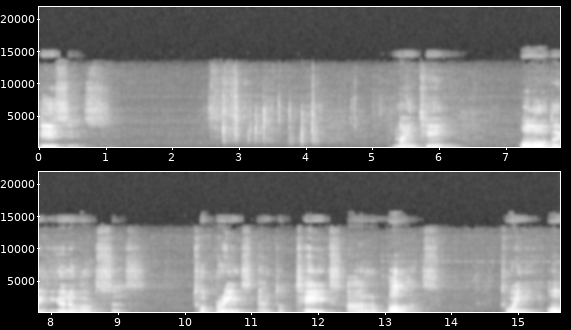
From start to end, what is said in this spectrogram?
disease. 19 all of the universes to brings and to takes are balance. 20 all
